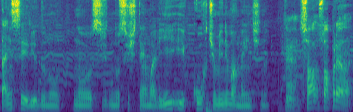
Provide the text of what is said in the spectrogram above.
tá inserido no, no, no sistema ali e curte minimamente, né? É, só só para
